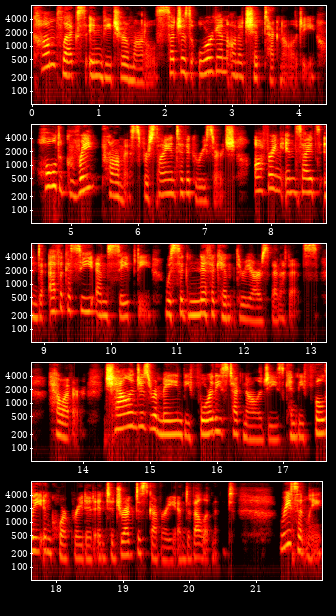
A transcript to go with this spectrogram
Complex in vitro models, such as organ on a chip technology, hold great promise for scientific research, offering insights into efficacy and safety with significant 3Rs benefits. However, challenges remain before these technologies can be fully incorporated into drug discovery and development. Recently,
